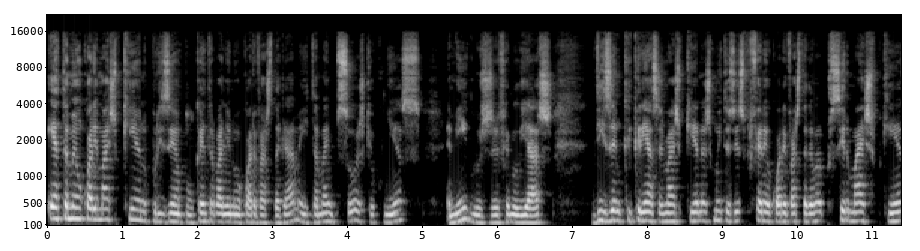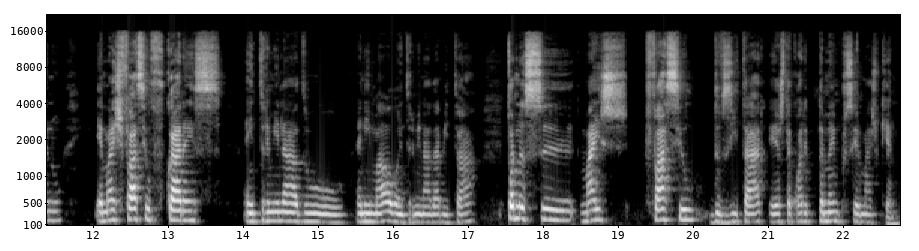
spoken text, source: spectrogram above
É também um aquário mais pequeno, por exemplo, quem trabalha no Aquário Vasta Gama e também pessoas que eu conheço, amigos, familiares, dizem que crianças mais pequenas muitas vezes preferem o Aquário Vasta Gama por ser mais pequeno é mais fácil focarem-se em determinado animal ou em determinado habitat. Torna-se mais fácil de visitar este aquário também por ser mais pequeno.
